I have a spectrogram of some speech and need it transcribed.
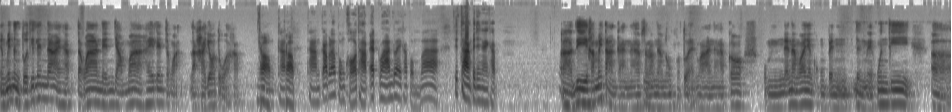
ยังเป็นหนึ่งตัวที่เล่นได้นะครับ แต่ว่าเน้นย้ำว่าให้เล่นจังหวะราคาย่อตัวครับครับครับครับถามครับแล้วผมขอถามแอดวานด้วยครับ ผมว่าทิศทางเป็นยังไงครับอ่าดีครับไม่ต่างกันนะครับสำหรับแนวโน้มของตัวแอดวานนะครับ ก็ผมแนะนำว่ายังคงเป็นหนึ่งในหุ้นที่เอ่อ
